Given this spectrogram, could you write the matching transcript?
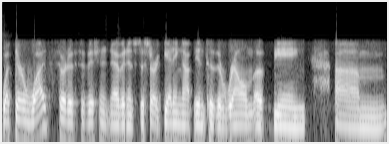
What there was sort of sufficient evidence to start getting up into the realm of being um,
